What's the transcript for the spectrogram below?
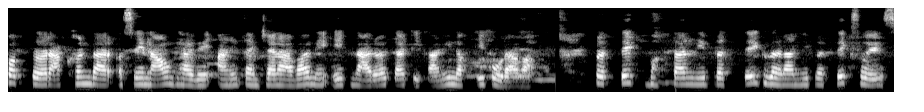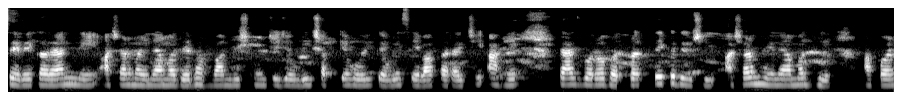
फक्त राखणदार असे नाव घ्यावे आणि त्यांच्या नावाने एक नारळ त्या ठिकाणी नक्की फोडावा. प्रत्येक भक्तांनी प्रत्येक जणांनी प्रत्येक सोय सेवेकऱ्यांनी आषाढ महिन्यामध्ये भगवान विष्णूंची जेवढी शक्य होईल तेवढी सेवा करायची आहे. त्याचबरोबर प्रत्येक दिवशी आषाढ महिन्यामध्ये आपण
